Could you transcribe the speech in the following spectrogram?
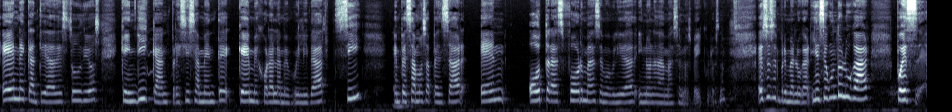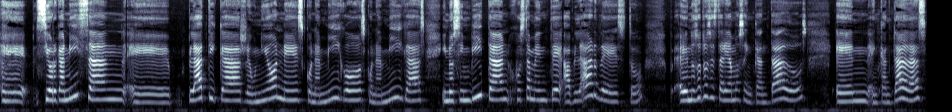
N cantidad de estudios que indican precisamente que mejora la movilidad si empezamos a pensar en otras formas de movilidad y no nada más en los vehículos. Eso es en primer lugar. Y en segundo lugar, pues eh, organizan eh, pláticas, reuniones con amigos, con amigas y nos invitan justamente a hablar de esto, eh, nosotros estaríamos encantados encantadas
